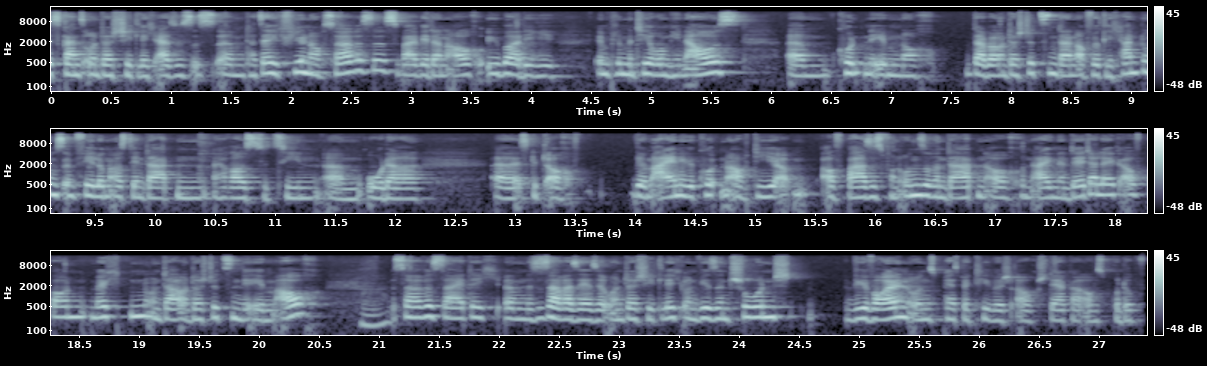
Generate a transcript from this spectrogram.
ist ganz unterschiedlich. Also es ist ähm, tatsächlich viel noch Services, weil wir dann auch über die Implementierung hinaus ähm, Kunden eben noch dabei unterstützen, dann auch wirklich Handlungsempfehlungen aus den Daten herauszuziehen. Ähm, oder äh, es gibt auch, wir haben einige Kunden auch, die auf Basis von unseren Daten auch einen eigenen Data Lake aufbauen möchten. Und da unterstützen wir eben auch mhm. serviceseitig. Ähm, das ist aber sehr, sehr unterschiedlich und wir sind schon, wir wollen uns perspektivisch auch stärker aufs Produkt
